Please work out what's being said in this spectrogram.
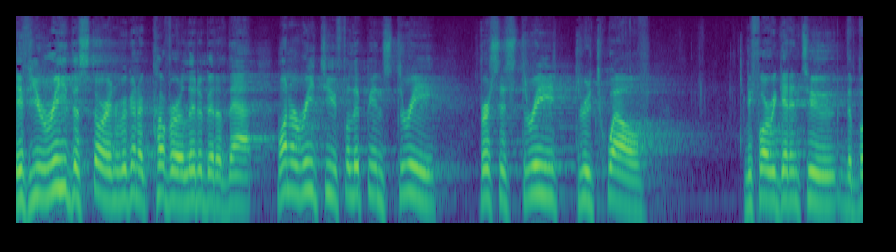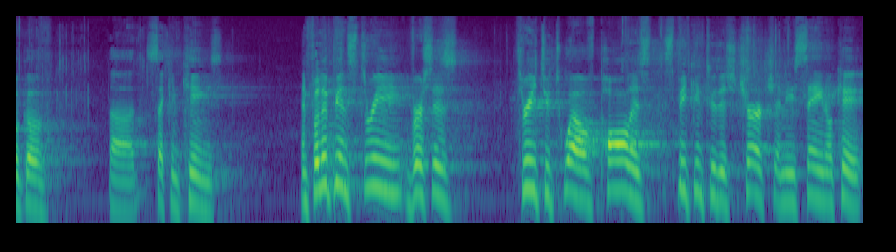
If you read the story, and we're going to cover a little bit of that, I want to read to you Philippians 3, verses 3 through 12, before we get into the book of uh, 2 Kings. In Philippians 3, verses 3 to 12, Paul is speaking to this church and he's saying, okay,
